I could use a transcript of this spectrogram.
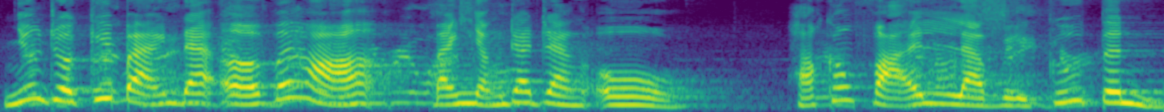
nhưng rồi khi bạn đã ở với họ, bạn nhận ra rằng, ồ, họ không phải là vị cứu tinh.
